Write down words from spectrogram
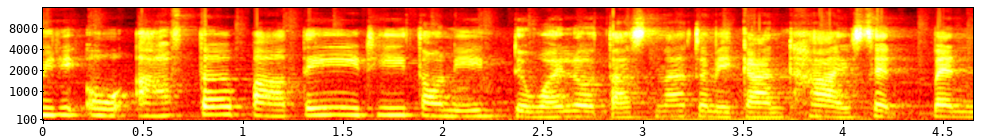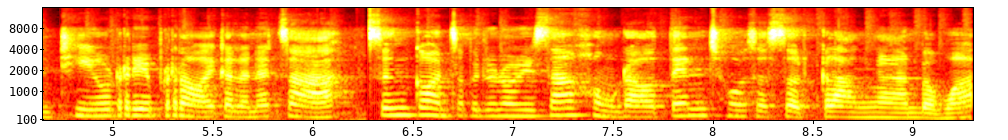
วิดีโอ after party ที่ตอนนี้ The White Lotus น่าจะมีการถ่ายเสร็จเป็นที่เรียบร้อยกันแล้วนะจ๊ะ ซึ่งก่อนจะไปดูโนริซ่าของเราเต้นโชว์สดๆกลางงานแบบว่า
